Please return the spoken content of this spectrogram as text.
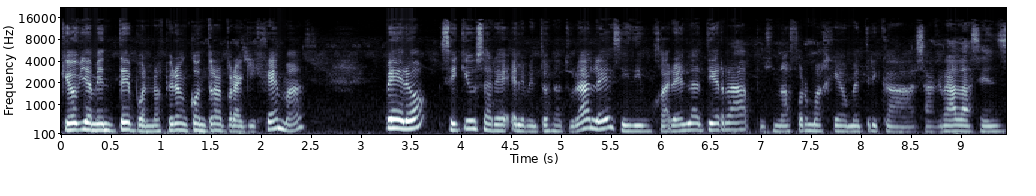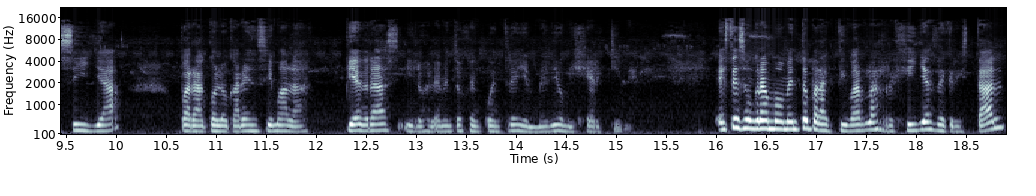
que obviamente pues no espero encontrar por aquí gemas, pero sí que usaré elementos naturales y dibujaré en la tierra pues una forma geométrica sagrada, sencilla, para colocar encima las piedras y los elementos que encuentre y en medio mi jerquine. Este es un gran momento para activar las rejillas de cristal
